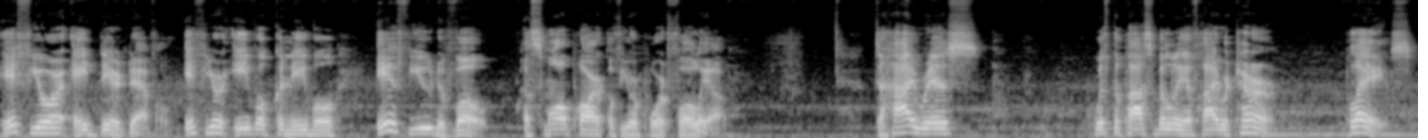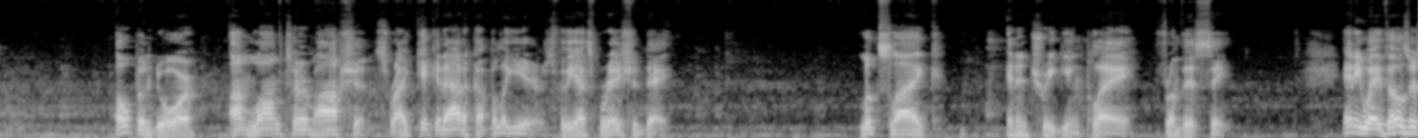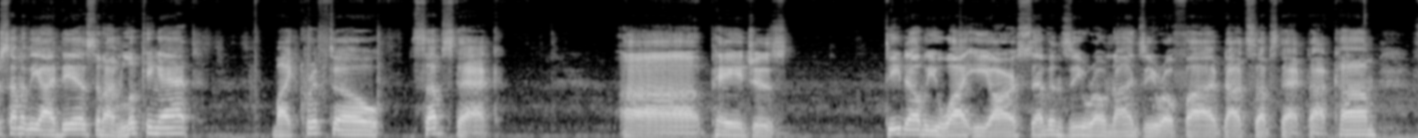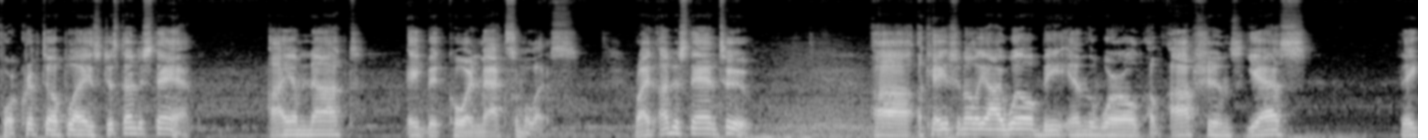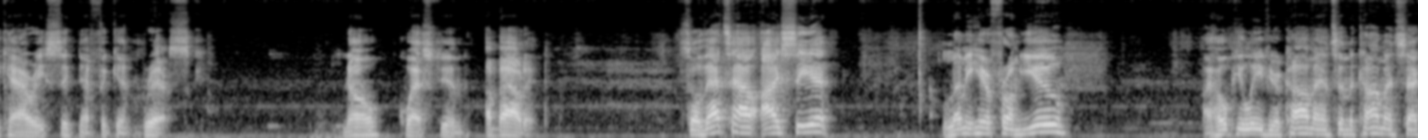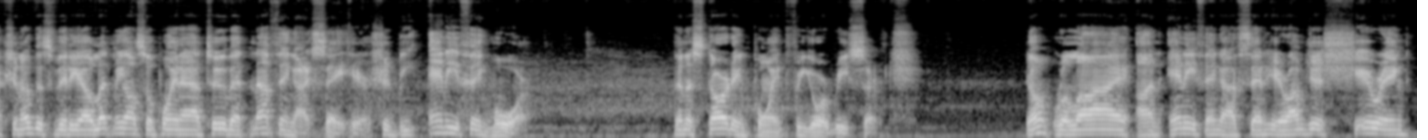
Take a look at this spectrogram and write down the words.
If you're a daredevil, if you're Evel Knievel, if you devote a small part of your portfolio to high risk with the possibility of high return plays, Opendoor on long term options, right? Kick it out a couple of years for the expiration date. Looks like an intriguing play from this seat. Anyway, those are some of the ideas that I'm looking at. My crypto Substack uh, page is dwyer70905.substack.com for crypto plays. Just understand, I am not a Bitcoin maximalist, right? Understand too. Uh, occasionally, I will be in the world of options. Yes, they carry significant risk. No question about it. So that's how I see it. Let me hear from you. I hope you leave your comments in the comment section of this video. Let me also point out, too, that nothing I say here should be anything more than a starting point for your research. Don't rely on anything I've said here. I'm just sharing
